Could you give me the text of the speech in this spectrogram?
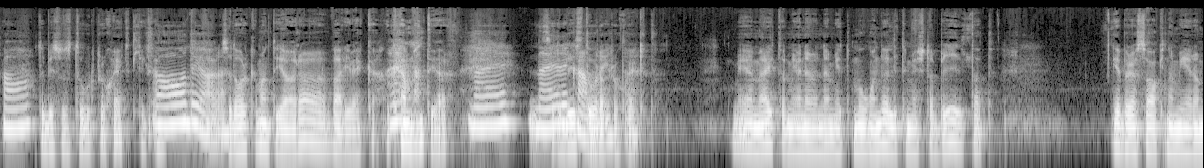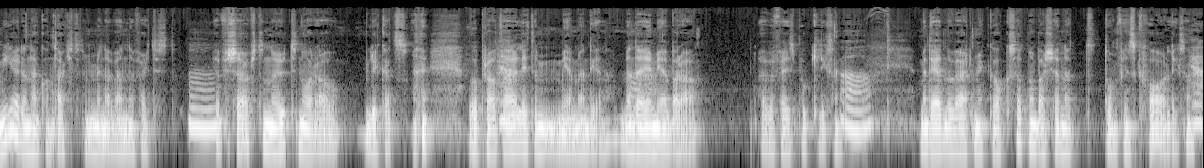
Ja, Det blir så stort projekt liksom. ja det gör det. Så då orkar man inte göra varje vecka. Det kan man inte göra. Nej, nej så det, det, blir kan stora man inte. projekt. Men jag har märkt det mer nu när mitt mående är lite mer stabilt att jag börjar sakna mer och mer den här kontakten med mina vänner faktiskt. Mm. Jag har försökt att nå ut till några och lyckats och prata lite mer med en del. Men det är mer bara över Facebook liksom. Ja. Men det är ändå värt mycket också att man bara känner att de finns kvar liksom. Ja.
